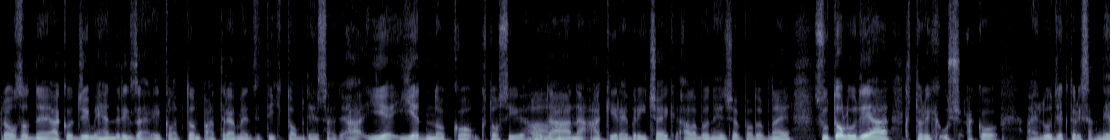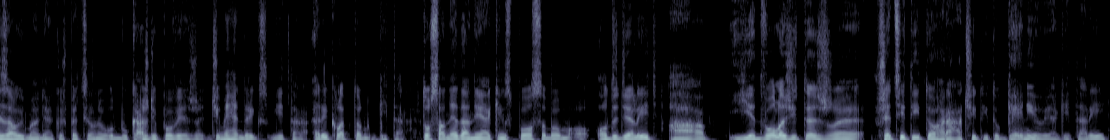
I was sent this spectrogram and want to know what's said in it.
Rozhodne ako Jimi Hendrix a Eric Clapton patria medzi tých top 10. A je jedno, kto si ho dá na aký rebríček alebo niečo podobné. Sú to ľudia, ktorých už ako aj ľudia, ktorí sa nezaujímajú nejakú špeciálnu hudbu, každý povie, že Jimi Hendrix gitara, Eric Clapton gitara. To sa nedá nejakým spôsobom oddeliť a je dôležité, že všetci títo hráči, títo géniovia gitary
